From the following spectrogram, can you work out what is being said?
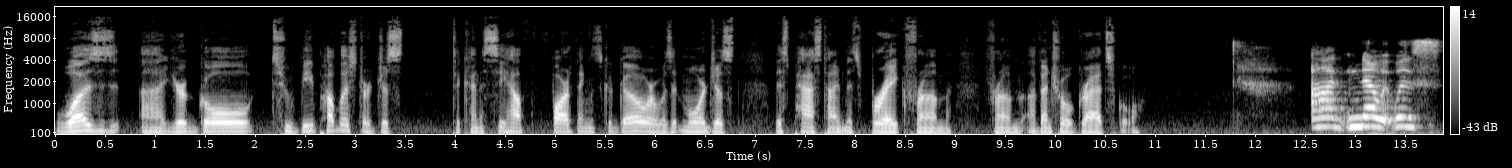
Was uh, your goal to be published, or just to kind of see how far things could go, or was it more just this pastime, this break from from eventual grad school? Uh, no, it was.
